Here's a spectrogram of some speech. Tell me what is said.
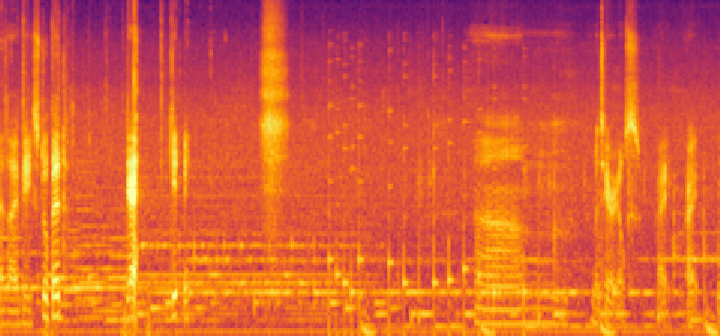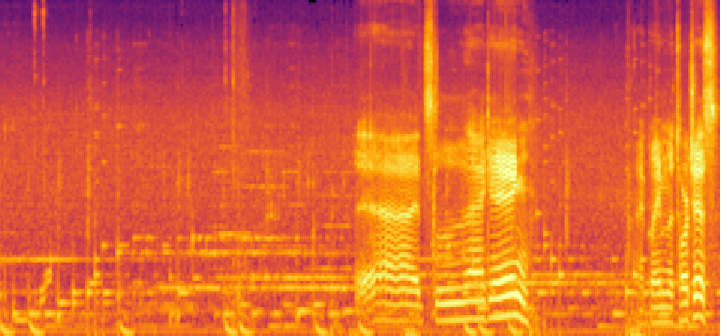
As I be stupid. Yeah, get me. Materials. Right, right. Uh, it's lagging. I blame the torches.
